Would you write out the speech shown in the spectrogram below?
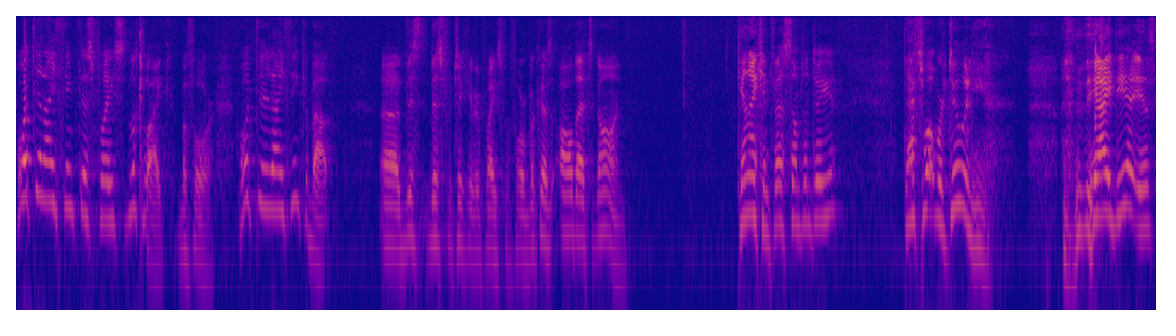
what did I think this place looked like before? What did I think about uh, this, this particular place before? Because all that's gone. Can I confess something to you? That's what we're doing here. the idea is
